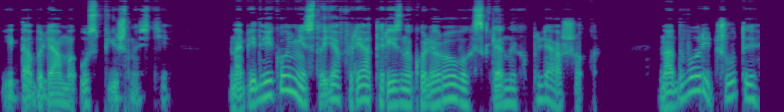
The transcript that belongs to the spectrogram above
і табелями успішності. На підвіконні стояв ряд різнокольорових скляних пляшок. На дворі чути,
